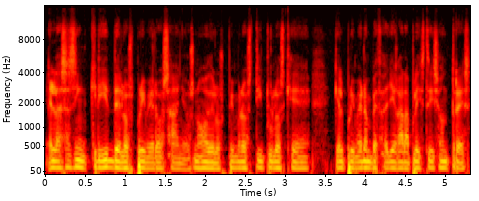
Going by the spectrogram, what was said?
el Assassin's Creed de los primeros años, ¿no? De los primeros títulos que, que el primero empezó a llegar a PlayStation 3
